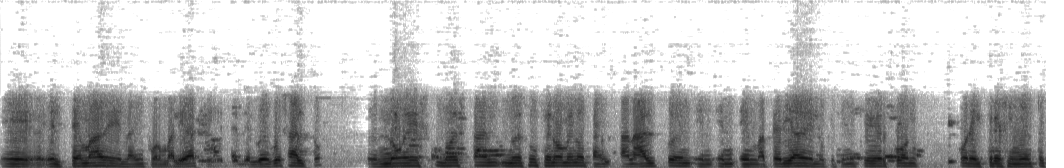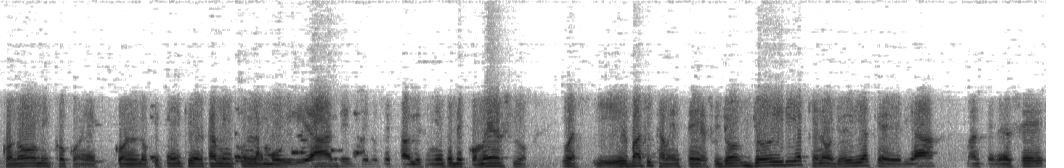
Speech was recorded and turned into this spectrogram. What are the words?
eh, el tema de la informalidad, que desde luego es alto, pues no es no es tan no es un fenómeno tan tan alto en, en, en, materia de lo que tiene que ver con con el crecimiento económico, con, con lo que tiene que ver también con la movilidad de, los establecimientos de comercio. Bueno, y es básicamente eso. Yo, yo diría que no, yo diría que debería mantenerse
